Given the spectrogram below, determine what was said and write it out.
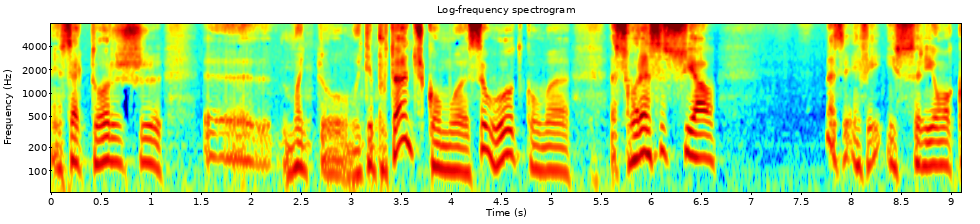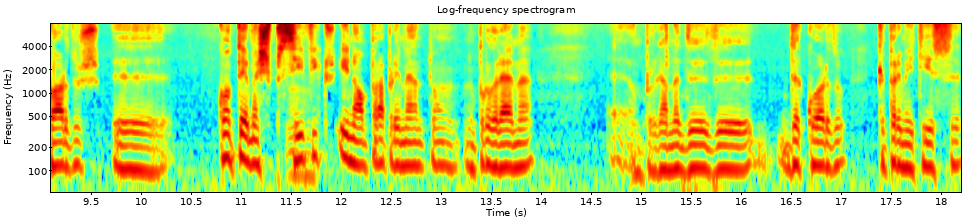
em sectores uh, muito, muito importantes, como a saúde, como a, a segurança social. Mas, enfim, isso seriam acordos uh, com temas específicos uhum. e não propriamente um, um programa uh, um programa de, de, de, acordo que permitisse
